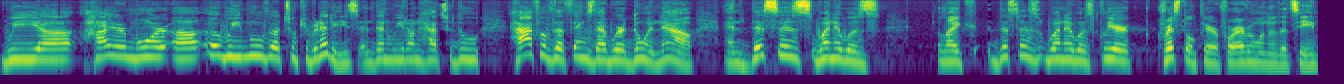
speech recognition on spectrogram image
we uh, hire more, uh, we move uh, to Kubernetes and then we don't have to do half of the things that we're doing now. And this is when it was like, this is when it was clear crystal clear for everyone on the team,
